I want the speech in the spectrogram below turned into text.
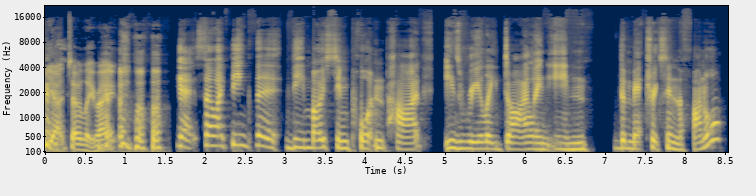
yeah, totally. Right. yeah. So I think that the most important part is really dialing in the metrics in the funnel.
